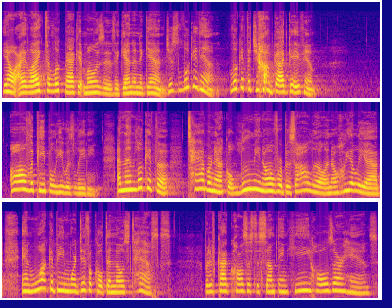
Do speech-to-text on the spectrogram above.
You know, I like to look back at Moses again and again. Just look at him. Look at the job God gave him. All the people he was leading. And then look at the tabernacle looming over Bezalel and Oholiab. And what could be more difficult than those tasks? But if God calls us to something, He holds our hands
